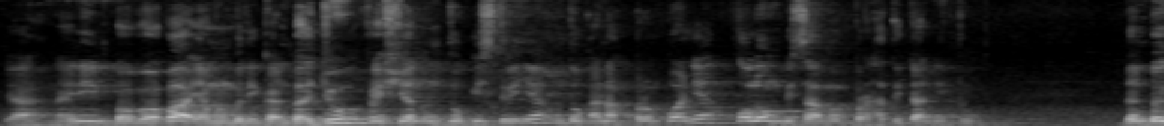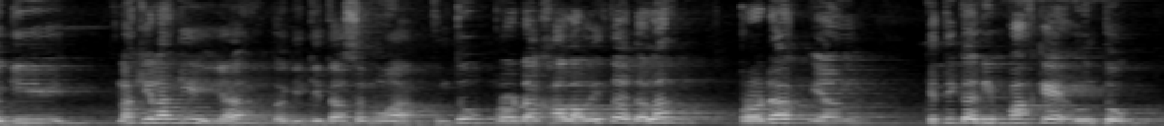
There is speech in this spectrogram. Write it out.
Ya, nah ini bapak-bapak yang membelikan baju fashion untuk istrinya, untuk anak perempuannya, tolong bisa memperhatikan itu. Dan bagi laki-laki ya, bagi kita semua, tentu produk halal itu adalah produk yang ketika dipakai untuk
